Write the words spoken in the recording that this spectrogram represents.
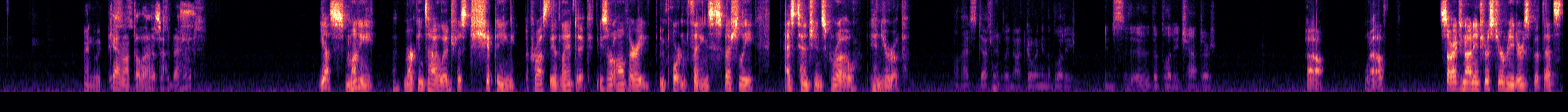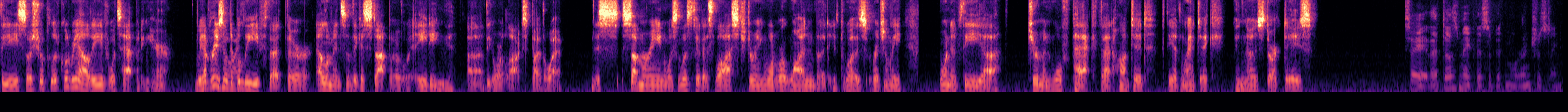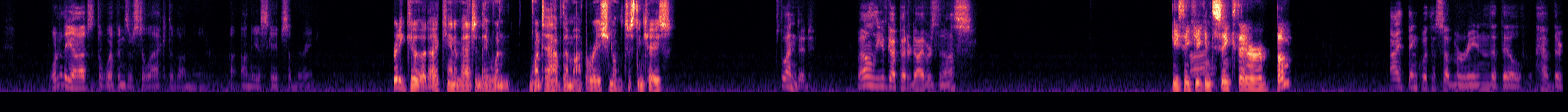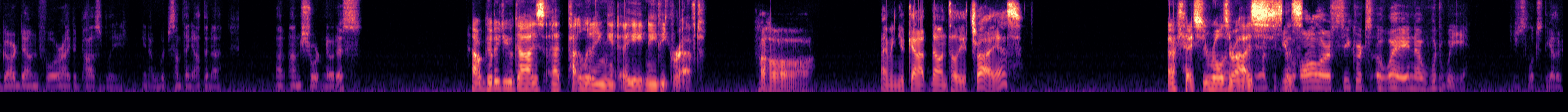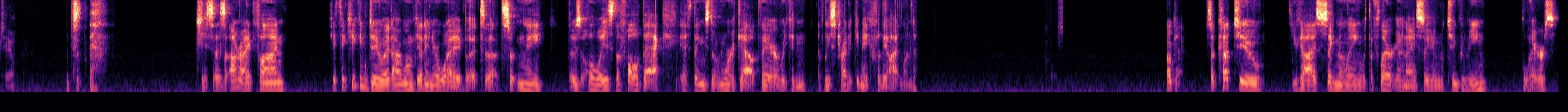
And we This cannot allow that. about? Yes, money, mercantile interest, shipping across the Atlantic. These are all very important things, especially as tensions grow in Europe. Well, that's definitely not going in the bloody, in uh, the bloody chapter. Oh, well. Sorry to not interest your readers, but that's the socio-political reality of what's happening here. We have reason to believe that there are elements of the Gestapo aiding uh, the Orloks, by the way. This submarine was listed as lost during World War One, but it was originally one of the uh, German wolf pack that haunted the Atlantic in those dark days. Say, that does make this a bit more interesting. What are the odds that the weapons are still active on the on the escape submarine? Pretty good. I can't imagine they wouldn't want to have them operational just in case. Splendid. Well, you've got better divers than us. Do you think you can Uh, sink their boat? I think with a submarine that they'll have their guard down for, I could possibly, you know, whip something up in a on, on short notice. How good are you guys at piloting a navy craft? Oh. I mean, you cannot know until you try. Yes. Okay, she rolls her Well, we eyes. Want to give says- all our secrets away, now would we? She just looks at the other two. she says, "All right, fine. If you think you can do it, I won't get in your way. But uh, certainly, there's always the fallback. If things don't work out there, we can at least try to make for the island." Okay, so cut to you guys signaling with the flare gun. I assume two green flares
